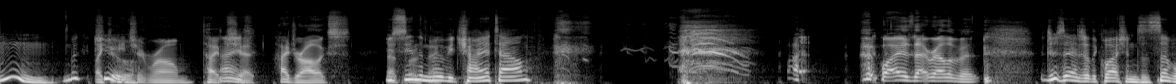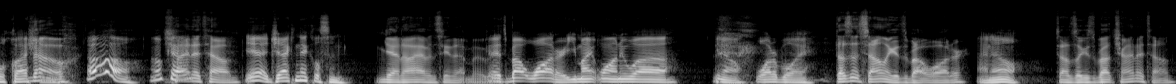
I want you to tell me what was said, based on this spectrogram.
Mm, look at like you. ancient rome type Nice. shit hydraulics You seen the thing. movie Chinatown? why is that relevant Just answer the question. It's a simple question. No. Oh, okay. chinatown Yeah, Jack Nicholson. yeah no i haven't seen that movie It's about water. You might want to, uh, you know, water boy. doesn't sound like it's about water I know. sounds like it's about chinatown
